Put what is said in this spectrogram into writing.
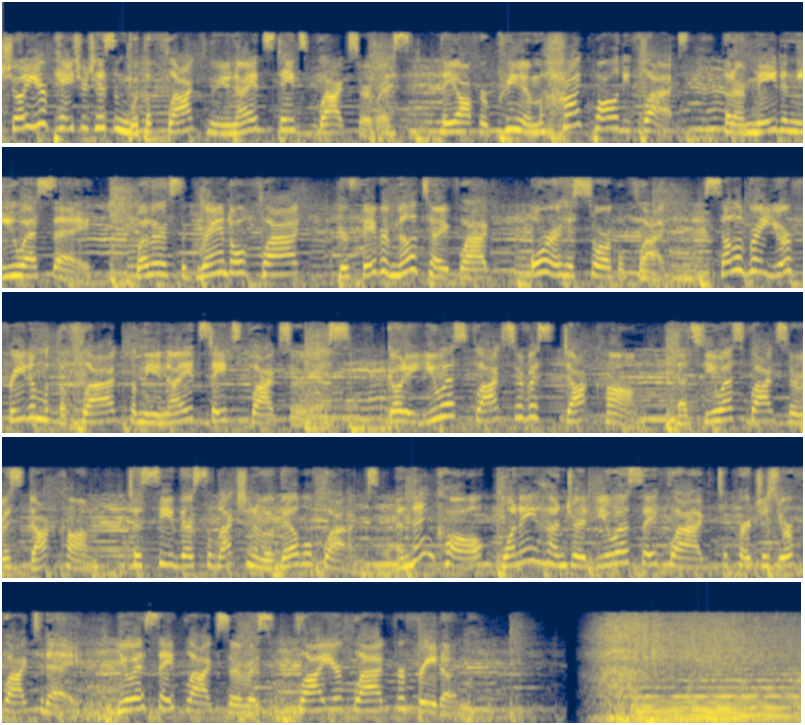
Show your patriotism with a flag from the United States Flag Service. They offer premium, high quality flags that are made in the USA. Whether it's the grand old flag, your favorite military flag, or a historical flag, celebrate your freedom with the flag from the United States Flag Service. Go to usflagservice.com. That's usflagservice.com to see their selection of available flags. And then call 1-800-USA-FLAG to purchase your flag today. USA Flag Service. Fly your flag for freedom.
